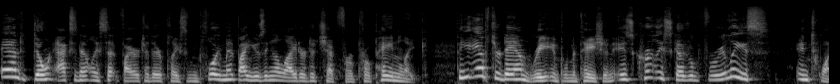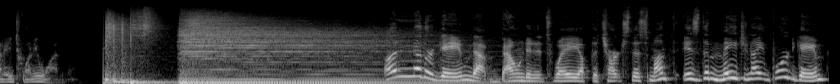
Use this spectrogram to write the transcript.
and don't accidentally set fire to their place of employment by using a lighter to check for a propane leak. The Amsterdam re-implementation is currently scheduled for release in 2021. Another game that bounded its way up the charts this month is the Mage Knight board game,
